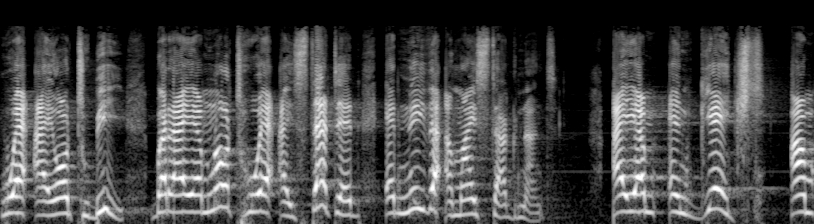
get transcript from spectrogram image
where I ought to be, but I am not where I started, and neither am I stagnant. I am engaged. I'm,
